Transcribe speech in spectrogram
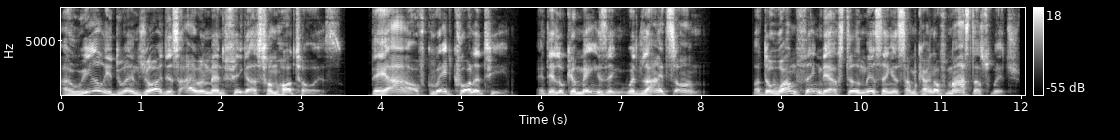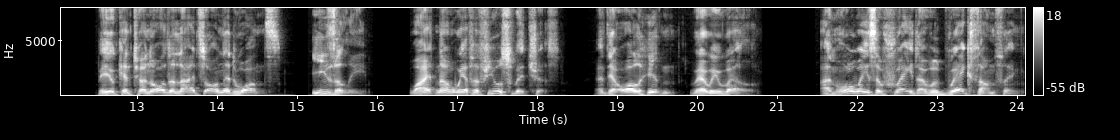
I really do enjoy these Iron Man figures from Hot Toys. They are of great quality and they look amazing with lights on. But the one thing they are still missing is some kind of master switch, where you can turn all the lights on at once, easily. Right now we have a few switches, and they're all hidden very well. I'm always afraid I will break something,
